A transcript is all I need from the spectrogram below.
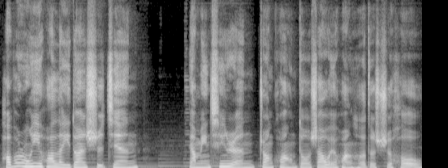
好不容易花了一段时间，两名亲人状况都稍微缓和的时候，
